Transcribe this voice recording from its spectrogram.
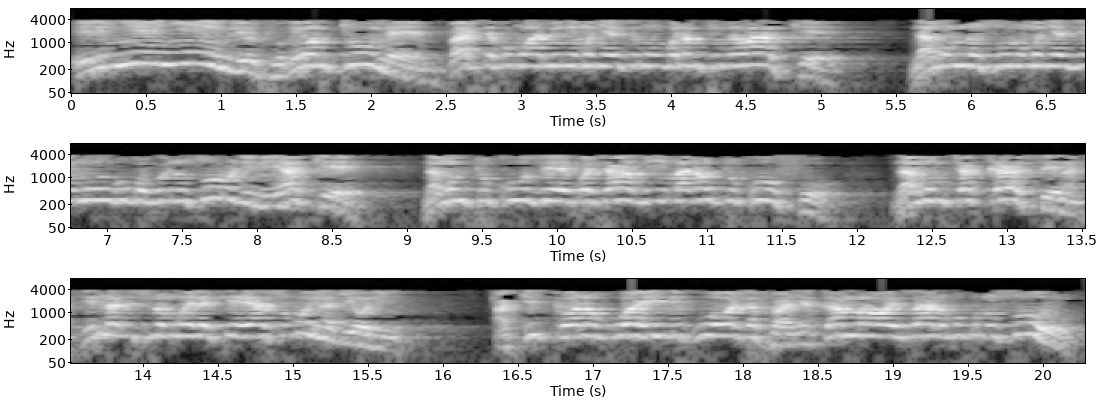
ili nyinyi mliotumiwa mtume mpate kumwamini mwenyezi mungu na mtume wake na mumnusuru mwenyezi mungu kwa kuinusuru dini yake na mumtukuze kwa taadhima na utukufu na mumtakase na kila lisilomwelekea asubuhi na jioni. Hakika wanakuahidi kuwa watafanya kama wawezalo kukunusuru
